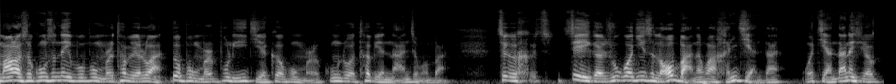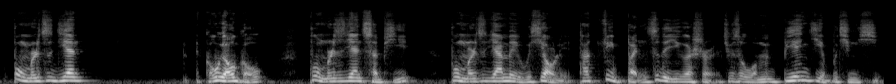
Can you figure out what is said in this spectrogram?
马老师公司内部部门特别乱，各部门不理解各部门，工作特别难，怎么办？这个和这个，如果你是老板的话，很简单，我简单的说，部门之间狗咬狗，部门之间扯皮，部门之间没有效率，它最本质的一个事儿就是我们边界不清晰。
